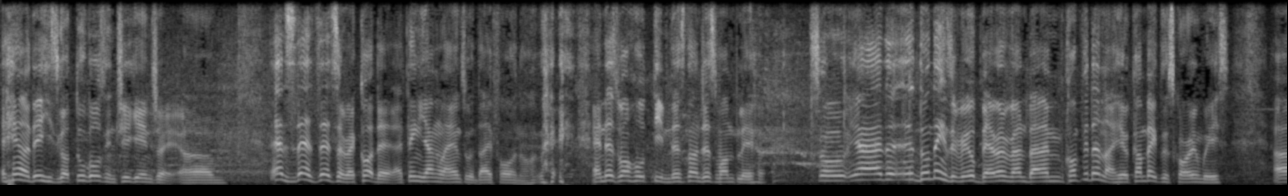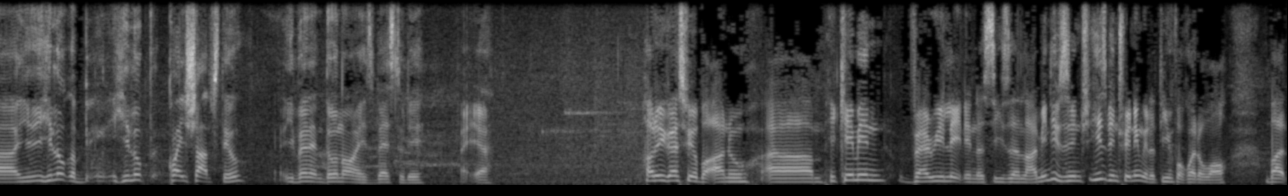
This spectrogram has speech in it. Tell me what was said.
at the end of the day, he's got two goals in three games, right? Um, that's, that's, that's a record that I think young Lions would die for, you know. and that's one whole team, that's not just one player. So yeah, I don't think it's a real barren run, but I'm confident like, he'll come back to scoring ways. Uh, he, he looked bit, he looked quite sharp still, even though not his best today. But yeah. How do you guys feel about Anu? Um, he came in very late in the season. I mean, he's been, he's been training with the team for quite a while, but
